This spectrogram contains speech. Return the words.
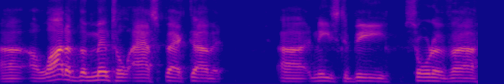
Uh, a lot of the mental aspect of it uh, needs to be sort of uh,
